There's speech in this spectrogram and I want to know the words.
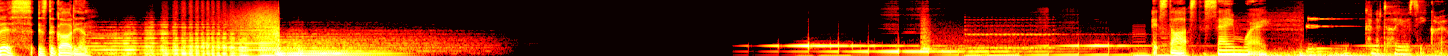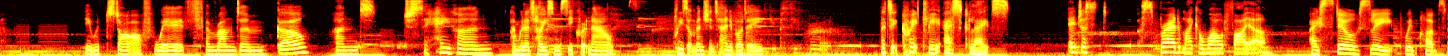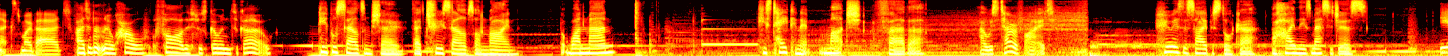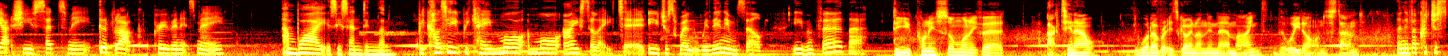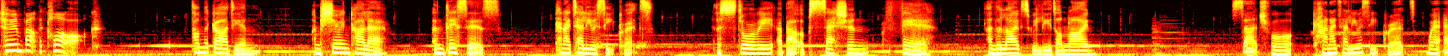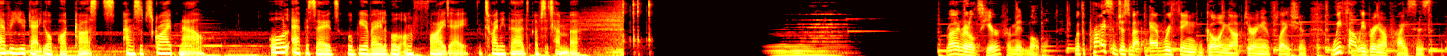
This is The Guardian. It starts the same way. Can I tell you a secret? It would start off with a random girl and just say, Hey, hun, I'm going to tell you some secret now. Please don't mention it to anybody. Keep a secret. But it quickly escalates. It just spread like a wildfire. I still sleep with clubs next to my bed. I didn't know how far this was going to go. People seldom show their true selves online. But one man, he's taken it much further. I was terrified. Who is the cyberstalker behind these messages? He actually said to me, Good luck proving it's me. And why is he sending them? Because he became more and more isolated, he just went within himself even further. Do you punish someone for acting out whatever is going on in their mind that we don't understand? And if I could just turn back the clock, From The Guardian, I'm Shirin Tyler, and this is Can I Tell You a Secret? A story about obsession, fear, and the lives we lead online. Search for Can I Tell You a Secret wherever you get your podcasts and subscribe now. All episodes will be available on Friday, the 23rd of September. Ryan Reynolds here from Mint Mobile. With the price of just about everything going up during inflation, we thought we'd bring our prices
